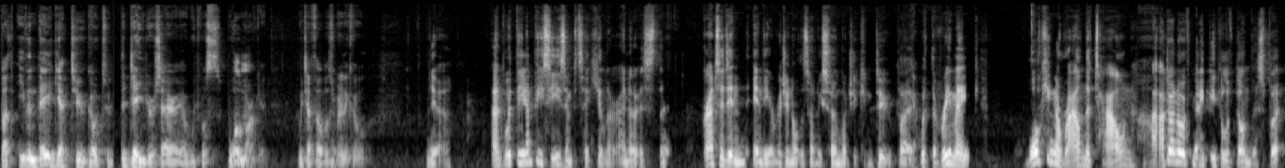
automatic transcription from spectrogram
But even they get to go to the dangerous area, which was Wall Market, which I thought was really cool. Yeah. And with the NPCs in particular, I noticed that granted in in the original there's only so much you can do, but Yeah. with the remake, walking around the town, I I don't know if many people have done this, but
